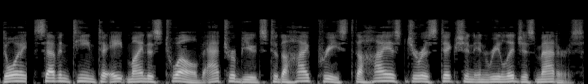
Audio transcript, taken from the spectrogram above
doi 17 to 8-12 attributes to the high priest the highest jurisdiction in religious matters.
